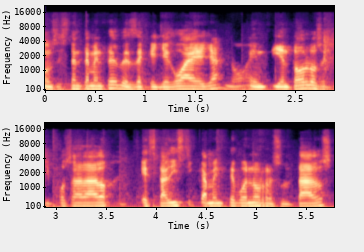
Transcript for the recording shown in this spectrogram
consistentemente desde que llegó a ella, ¿no? y en todos los equipos ha dado estadísticamente buenos resultados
